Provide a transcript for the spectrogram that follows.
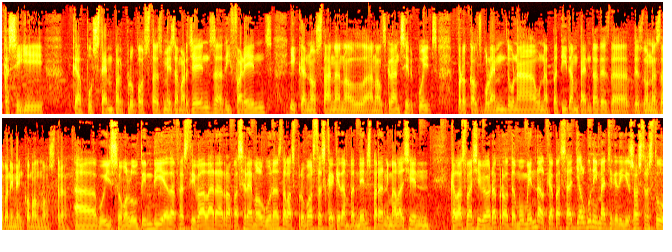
que sigui que apostem per propostes més emergents, eh, diferents i que no estan en, el, en els grans circuits però que els volem donar una petita empenta des d'un de, des esdeveniment com el nostre. Avui som a l'últim dia de festival, ara repassarem algunes de les propostes que queden pendents per animar la gent que les vagi a veure, però de moment del que ha passat hi ha alguna imatge que diguis, ostres tu,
